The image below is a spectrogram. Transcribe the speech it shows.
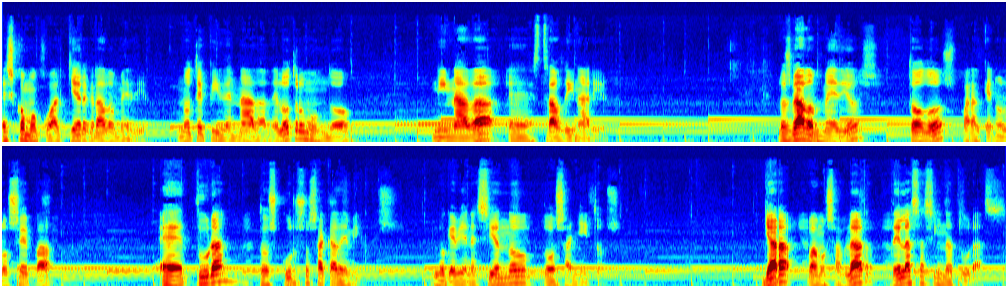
es como cualquier grado medio. No te piden nada del otro mundo ni nada eh, extraordinario. Los grados medios, todos, para el que no lo sepa, eh, duran dos cursos académicos. lo que viene siendo dos añitos. Y ahora vamos a hablar de las asignaturas.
